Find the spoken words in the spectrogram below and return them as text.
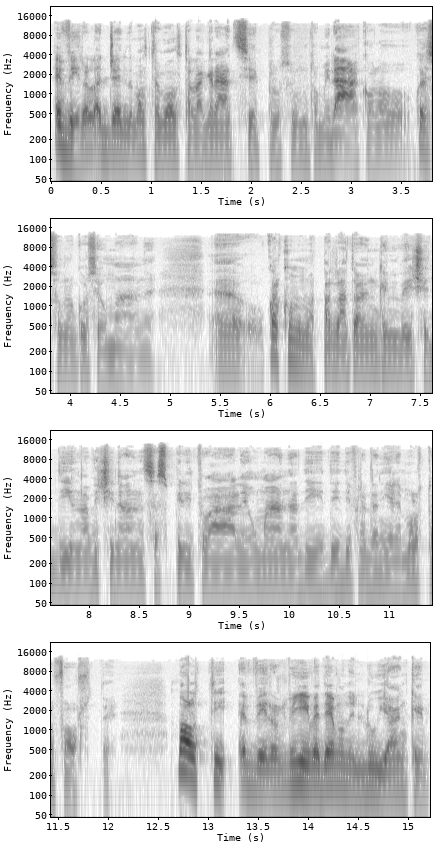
È vero, la gente molte volte la grazia è il presunto miracolo, queste sono cose umane eh, qualcuno mi ha parlato anche invece di una vicinanza spirituale, umana di, di, di Fra Daniele molto forte. Molti, è vero, rivedevano in lui anche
